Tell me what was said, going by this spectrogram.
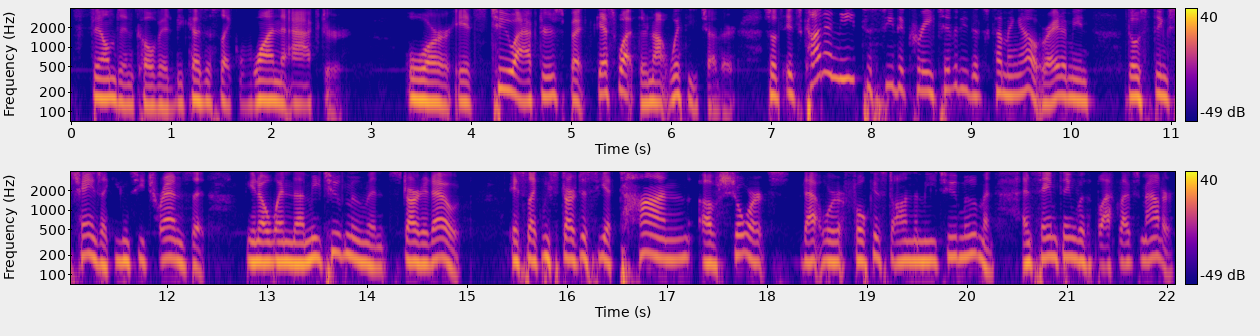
filmed in COVID because it's like one actor or it's two actors, but guess what? They're not with each other. So it's kind of neat to see the creativity that's coming out, right? I mean, those things change. Like you can see trends that, you know, when the Me Too movement started out, it's like we start to see a ton of shorts that were focused on the Me Too movement. And same thing with Black Lives Matter.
